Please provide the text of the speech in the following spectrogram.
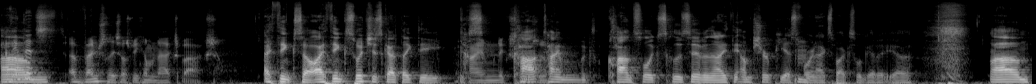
I Um, think that's eventually supposed to become an Xbox. I think so. I think Switch has got like the Timed ex- con- exclusive. time console exclusive, and then I think I'm sure PS4 and Xbox will get it. Yeah. Um,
